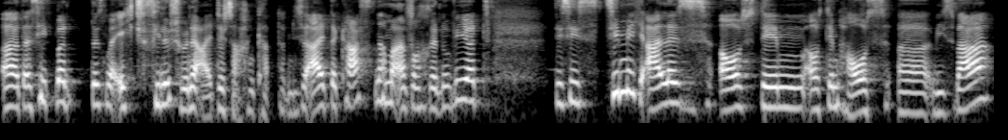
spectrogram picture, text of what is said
äh, da sieht man, dass wir echt viele schöne alte Sachen gehabt haben. Diese alte Kasten haben wir einfach renoviert. Das ist ziemlich alles aus dem, aus dem Haus, äh, wie es war.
